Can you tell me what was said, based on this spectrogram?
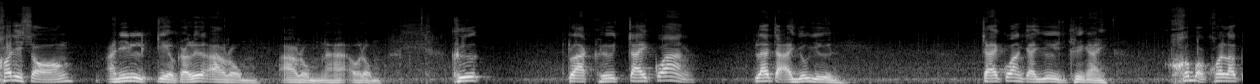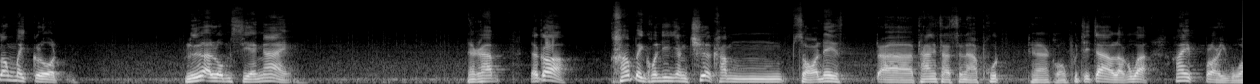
ข้อที่ส อันนี้เกี่ยวกับเรื่องอารมณ์ อารมณ์นะฮะอารมณ์ คือหลักคือใจกว้างแล้วจะอายุยืน ใจกว้างจะอายุยืนคือไง เขาบอกคนเราต้องไม่โกรธ หรืออารมณ์เสียง่ายนะครับ แล้วก็เขาเป็นคนที่ยังเชื่อคำสอนในทางศาสนาพุทธนะของพุทธเจ้าเราก็ว่าให้ปล่อยว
